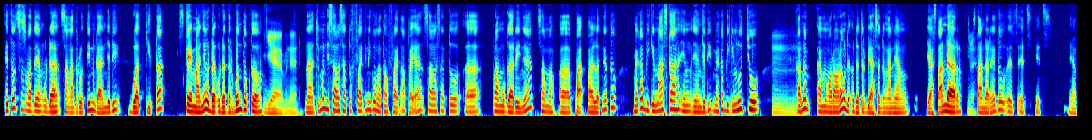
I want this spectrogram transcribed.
itu sesuatu yang udah sangat rutin kan jadi buat kita skemanya udah udah terbentuk tuh Iya, benar. nah cuman di salah satu flight ini gua nggak tahu flight apa ya salah satu eh, pramugarinya sama pa- pilotnya tuh mereka bikin naskah yang yang jadi mereka bikin lucu Hmm. karena emang orang-orang udah udah terbiasa dengan yang ya standar Ya. standarnya tuh it's it's it's ya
